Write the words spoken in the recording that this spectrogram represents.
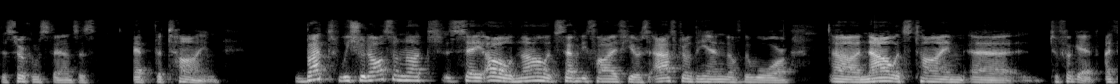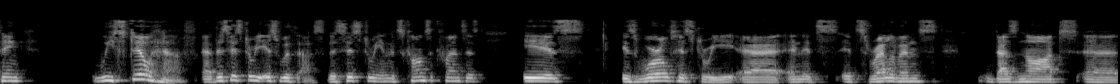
the circumstances at the time. But we should also not say, oh, now it's 75 years after the end of the war. Uh, now it's time, uh, to forget. I think we still have, uh, this history is with us. This history and its consequences is is world history, uh, and its its relevance does not uh,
